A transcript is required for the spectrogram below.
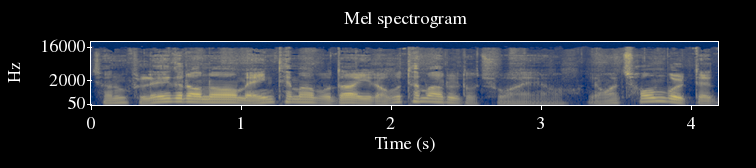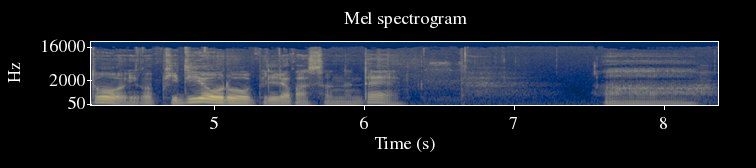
저는 블레이드 러너 메인 테마보다 이 러브 테마를 더 좋아해요. 영화 처음 볼 때도 이거 비디오로 빌려봤었는데, 아,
